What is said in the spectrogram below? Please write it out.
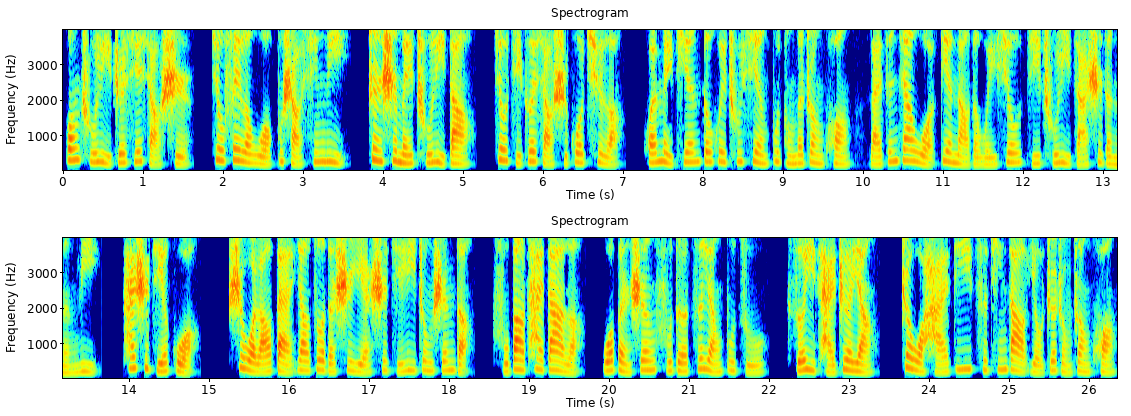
光处理这些小事，就费了我不少心力。正事没处理到，就几个小时过去了，还每天都会出现不同的状况，来增加我电脑的维修及处理杂事的能力。开始结果，是我老板要做的事业是极利众生的，福报太大了，我本身福德资粮不足，所以才这样。这我还第一次听到有这种状况，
